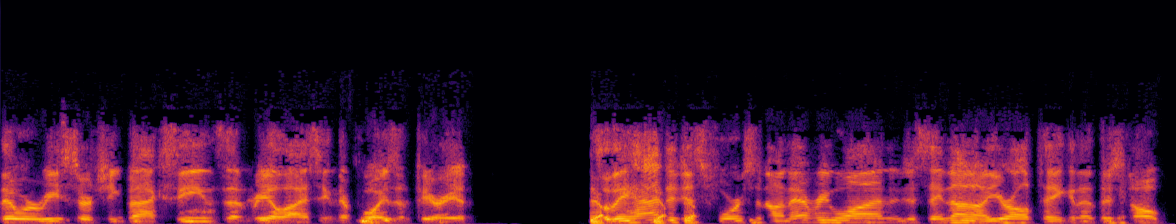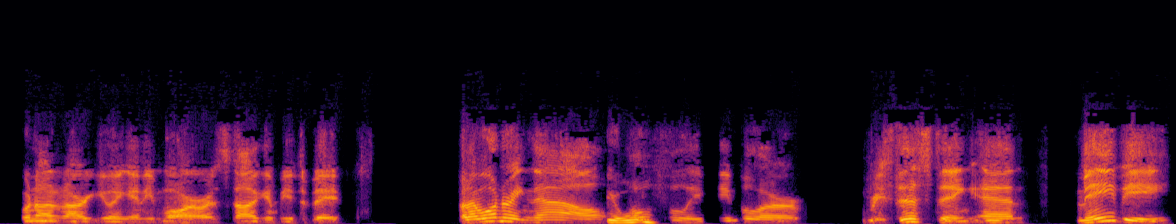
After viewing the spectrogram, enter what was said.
that were researching vaccines and realizing their poison period. Yep, So they had yep, to just force it on everyone and just say, no, no, you're all taking it. There's no, we're not arguing anymore. Or it's not going to be a debate. But I'm wondering now, hopefully people are resisting and maybe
